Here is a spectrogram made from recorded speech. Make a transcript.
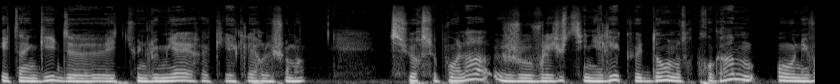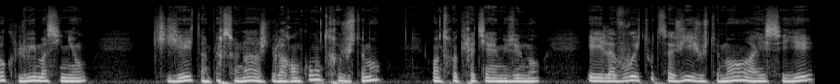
est un guide, est une lumière qui éclaire le chemin. Sur ce point-là, je voulais juste signaler que dans notre programme, on évoque Louis Massignon, qui est un personnage de la rencontre, justement, entre chrétiens et musulmans. Et il a voué toute sa vie, justement, à essayer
